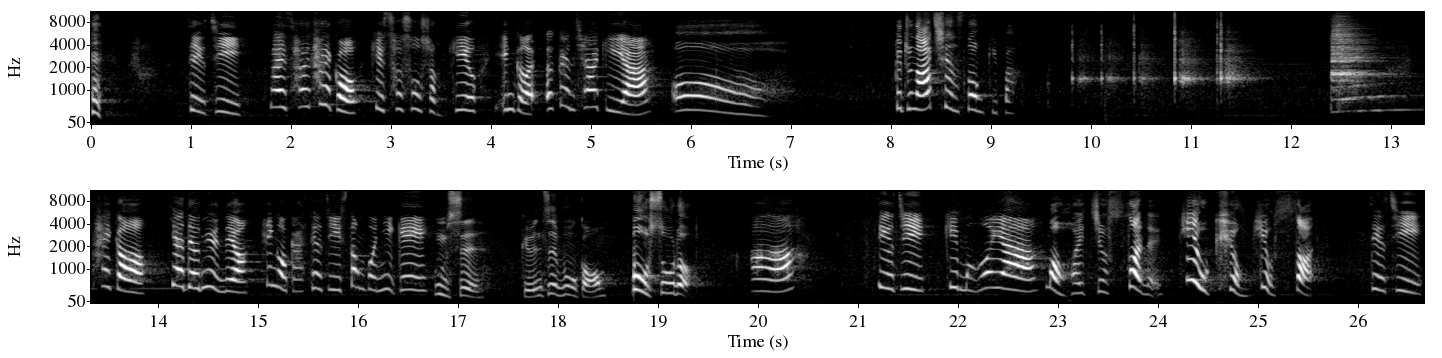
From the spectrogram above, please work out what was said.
哼！小姐，卖菜太高，去厕所上叫，应该要赶车去啊。哦，那就拿钱送去吧。太高，这条原谅系我家小姐送给你的。不是，君子武功不输了。啊，小姐，佢冇开呀？冇开就算了，又穷又帅，小姐。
